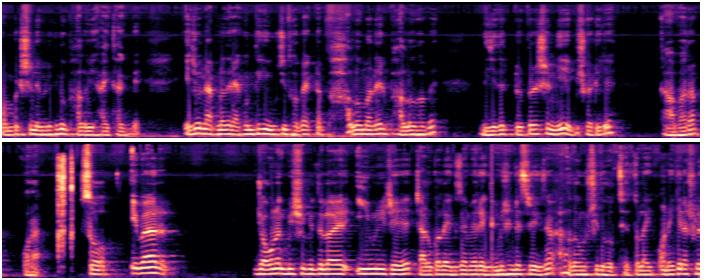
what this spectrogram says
competition level কিন্তু ভালোই হাই থাকবে। এই জন্য আপনাদের এখন থেকে উচিত হবে একটা ভালো মানের, ভালোভাবে নিজেদের প্রিপারেশন নিয়ে এই বিষয়টিকে কাভার আপ করা। সো এবার জগন্নাথ বিশ্ববিদ্যালয়ের ইউনিটে চারুকলা এক্সামের অ্যাডমিশন টেস্টের এক্সাম আলাদা অনুষ্ঠিত হচ্ছে। তো লাইক অনেকের আসলে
